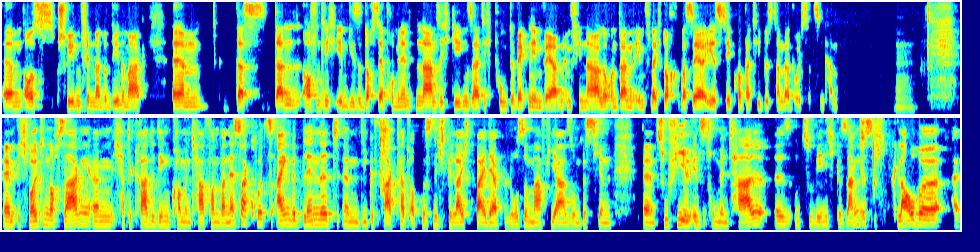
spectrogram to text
ähm, aus Schweden, Finnland und Dänemark ähm, dass dann hoffentlich eben diese doch sehr prominenten Namen sich gegenseitig Punkte wegnehmen werden im Finale und dann eben vielleicht doch was sehr ESC-kompatibles dann da durchsetzen kann. Mhm. Ähm, ich wollte noch sagen, ähm, ich hatte gerade den Kommentar von Vanessa kurz eingeblendet, ähm, die gefragt hat, ob das nicht vielleicht bei der Blose Mafia so ein bisschen äh, zu viel Instrumental äh, und zu wenig Gesang ist. Ich glaube, äh,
